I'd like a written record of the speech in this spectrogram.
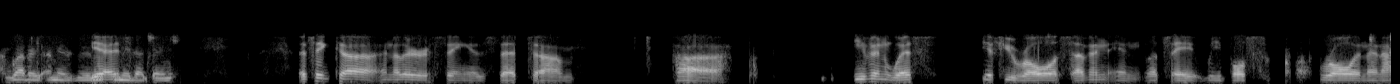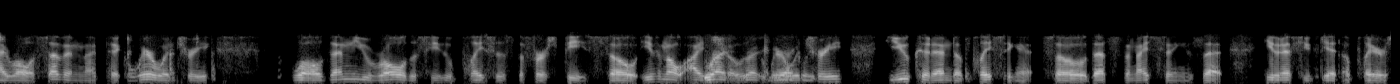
I'm glad I, I made yeah, made that change. I think uh, another thing is that um, uh, even with if you roll a seven and let's say we both roll and then I roll a seven and I pick a weirwood tree, well then you roll to see who places the first piece. So even though I right, chose right, the weirwood exactly. tree, you could end up placing it. So that's the nice thing is that even if you get a player's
